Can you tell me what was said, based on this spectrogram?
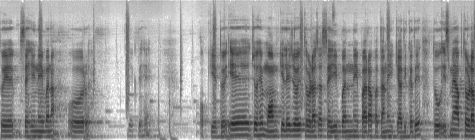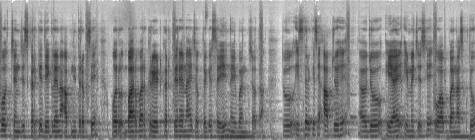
तो ये सही नहीं बना, और देखते हैं। ओके तो ये जो है मॉम के लिए जो है थोड़ा सा सही बन नहीं पा रहा, पता नहीं क्या दिक्कत है। तो इसमें आप थोड़ा बहुत चेंजेस करके देख लेना अपनी तरफ़ से और बार बार क्रिएट करते रहना है जब तक ये सही नहीं बन जाता। तो इस तरीके से आप जो है जो ए आई इमेजेस है, वो आप बना सकते हो।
